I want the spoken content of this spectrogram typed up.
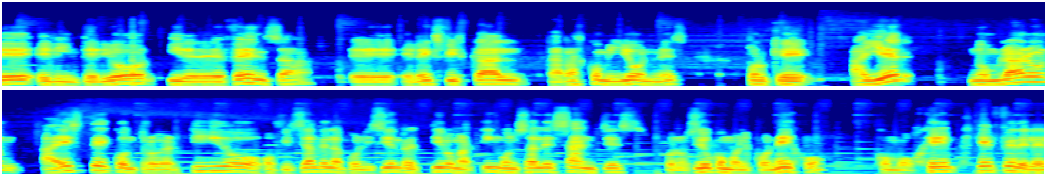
del Interior y de Defensa, eh, el ex fiscal Carrasco Millones, porque ayer nombraron a este controvertido oficial de la policía en retiro, Martín González Sánchez, conocido como el Conejo, como jefe de la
